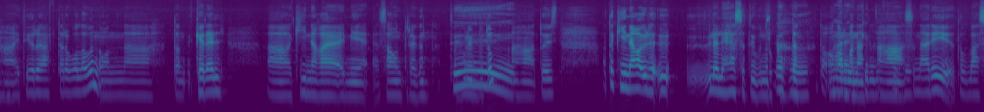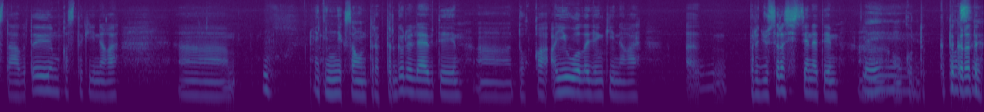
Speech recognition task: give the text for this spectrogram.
Аха, айтыры автары болабын. Онна керел кинага эме саундтрегын Түй. Хурибутум. Ага, то есть ата кинага үлелеһә сатыбын руккаттан. Ага, Онор манан. аракилди. Ага, сценарий тылбастабытым, каста кинага Этинник саундтректор гөлөләбитим, тоққа айы ола ден кинага продюсер ассистент этим. Он курдук. Кытыкыраты.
